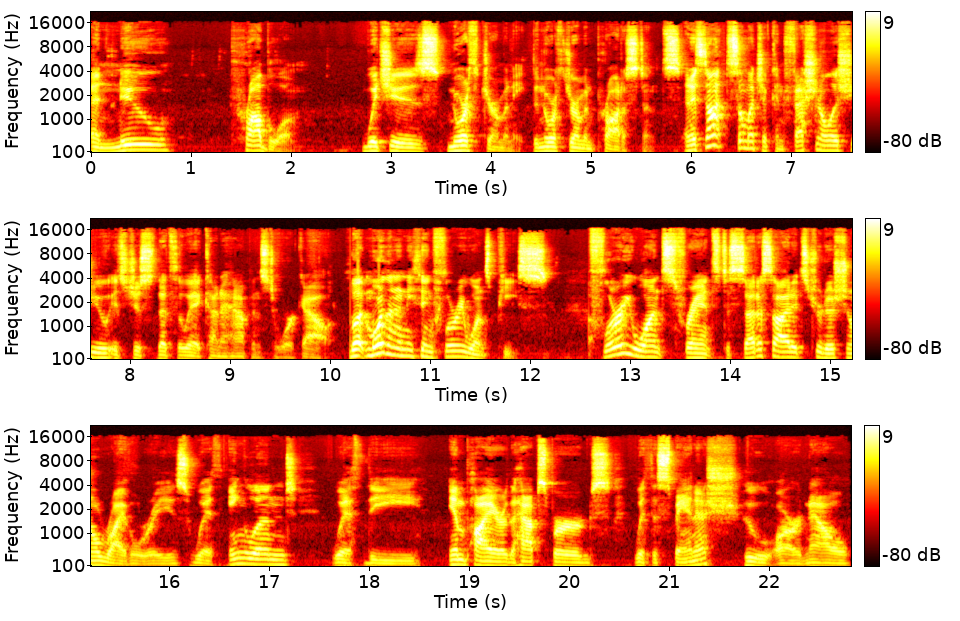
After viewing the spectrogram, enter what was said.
a new problem, which is North Germany, the North German Protestants. And it's not so much a confessional issue, it's just that's the way it kind of happens to work out. But more than anything, Fleury wants peace. Fleury wants France to set aside its traditional rivalries with England, with the Empire, the Habsburgs, with the Spanish, who are now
